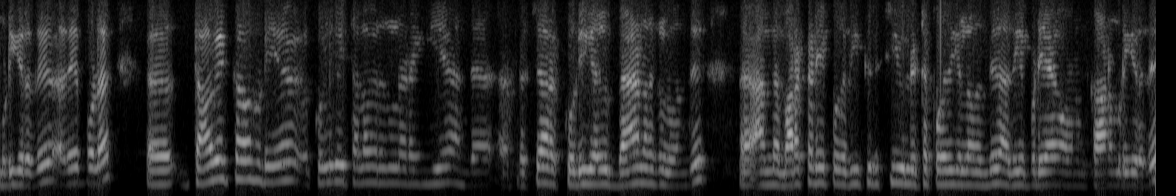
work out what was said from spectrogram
முடிகிறது. அதே போல தாவேக்காவினுடைய கொள்கை தலைவர்கள் அடங்கிய அந்த பிரச்சார கொடிகள் பேனர்கள் வந்து அந்த மரக்கடை பகுதி திருச்சி உள்ளிட்ட பகுதிகளில் வந்து அதிகப்படியாக காண முடிகிறது.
